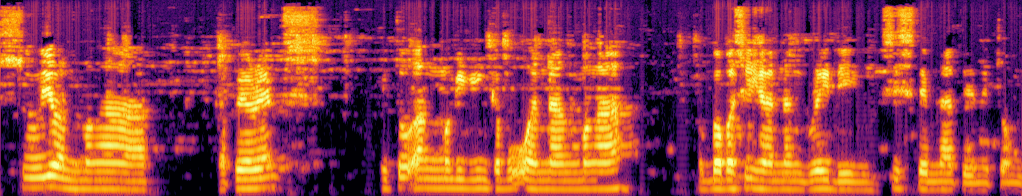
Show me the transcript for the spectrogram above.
So, yun, mga ka-parents, ito ang magiging kabuuan ng mga magbabasihan ng grading system natin itong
